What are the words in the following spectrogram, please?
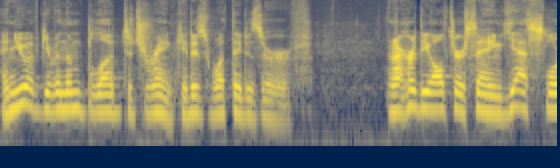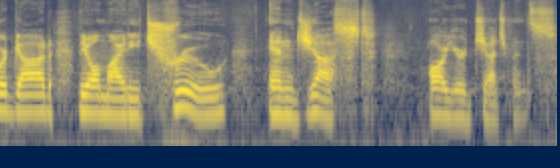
and you have given them blood to drink. It is what they deserve. And I heard the altar saying, Yes, Lord God, the Almighty, true and just are your judgments.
